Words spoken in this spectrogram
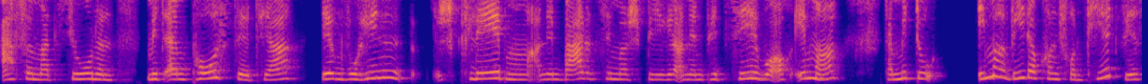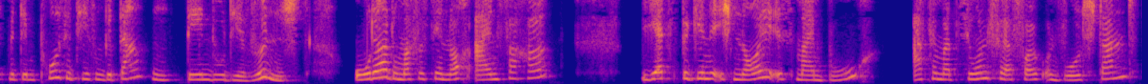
Affirmationen mit einem Post-it, ja, irgendwo hinkleben, an den Badezimmerspiegel, an den PC, wo auch immer, damit du immer wieder konfrontiert wirst mit dem positiven Gedanken, den du dir wünschst. Oder du machst es dir noch einfacher. Jetzt beginne ich neu ist mein Buch Affirmationen für Erfolg und Wohlstand.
